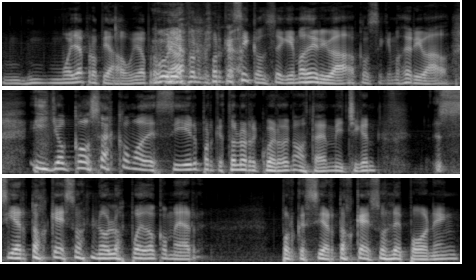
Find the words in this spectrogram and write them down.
muy apropiado, muy apropiado. apropiado. Porque sí, conseguimos derivados, conseguimos derivados. Y yo cosas como decir, porque esto lo recuerdo cuando estaba en Michigan, ciertos quesos no los puedo comer porque ciertos quesos le ponen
